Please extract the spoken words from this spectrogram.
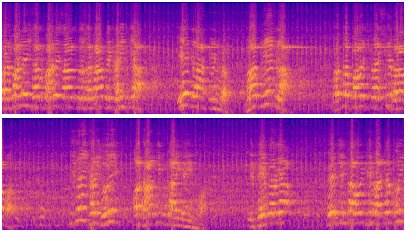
और पहले साल पहले साल जो सरकार ने खरीद किया, एक लाख क्विंटल, मात्र एक लाख। मतलब पाँच पैक्स के बराबर। इतनी खरीद हुई और धान की कुटाई नहीं हुआ। ये फेल कर गया। फिर चिंता हुई, फिर बैठक हुई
